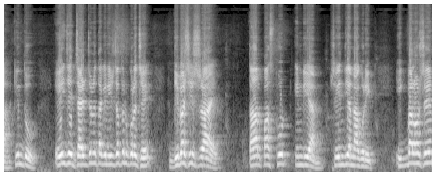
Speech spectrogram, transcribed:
না। কিন্তু এই যে চারজনে তাকে নির্যাতন করেছে, দিবাশিস রায়, তার পাসপোর্ট ইন্ডিয়ান, সে ইন্ডিয়ান নাগরিক। ইকবাল হোসেন,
